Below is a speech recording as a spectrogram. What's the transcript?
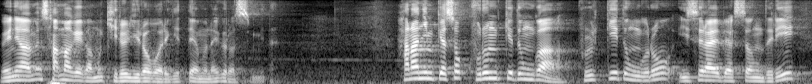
왜냐하면 사막에 가면 길을 잃어버리기 때문에 그렇습니다. 하나님께서 구름 기둥과 불 기둥으로 이스라엘 백성들이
